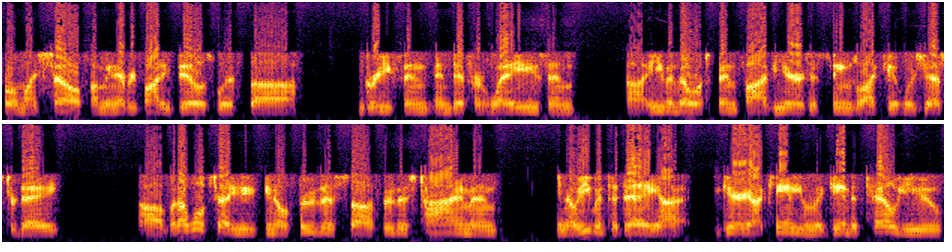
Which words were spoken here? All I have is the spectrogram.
for myself. I mean, everybody deals with uh, grief in, in different ways, and uh, even though it's been five years, it seems like it was yesterday. Uh, but I will tell you, you know, through this uh, through this time, and you know, even today, I, Gary, I can't even begin to tell you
